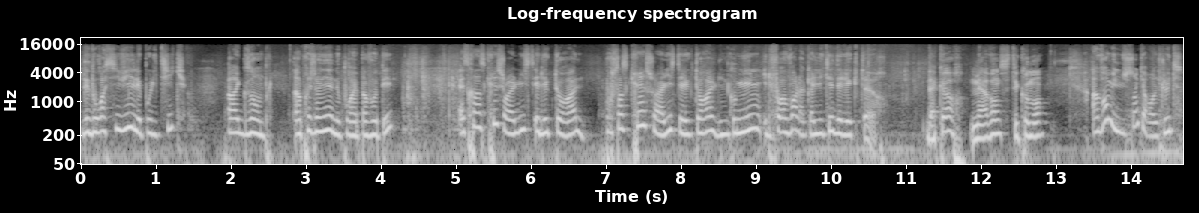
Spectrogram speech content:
des droits civils et politiques. Par exemple, un prisonnier ne pourrait pas voter. Être inscrit sur la liste électorale. Pour s'inscrire sur la liste électorale d'une commune, il faut avoir la qualité d'électeur. D'accord, mais avant c'était comment? Avant 1848,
